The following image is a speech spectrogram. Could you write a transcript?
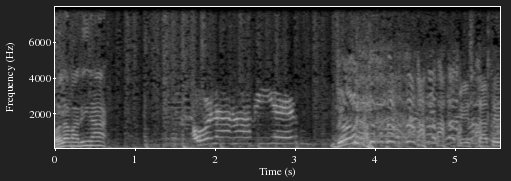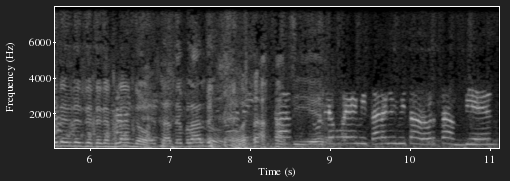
Hola Marina. Hola, Javier. Está te- te- te- te- temblando. Está temblando. Yo le voy a imitar al imitador también.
